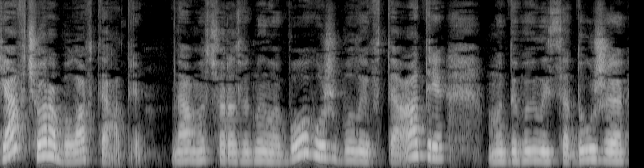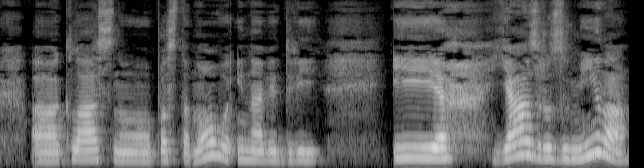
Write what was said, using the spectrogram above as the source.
я вчора була в театрі. Ми вчора з Людмилою Богуш були в театрі. Ми дивилися дуже класну постанову, і навіть дві. І я зрозуміла,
